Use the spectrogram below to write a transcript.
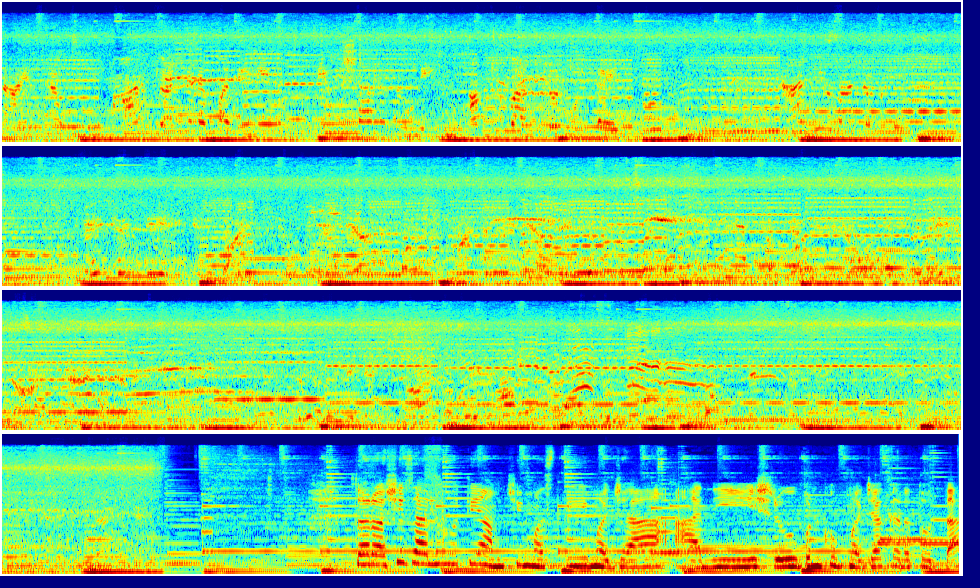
సాయంత్రం ఆరు గంటల పదిహేను నిమిషాల నుండి అక్టోబర్ तर अशी चालू होती आमची मस्ती मजा आणि श्रेऊ पण खूप मजा करत होता.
